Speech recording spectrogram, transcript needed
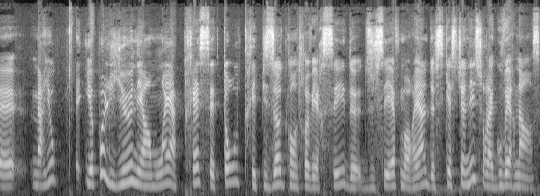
Euh, Mario, il n'y a pas lieu néanmoins après cet autre épisode controversé de, du CF Montréal de se questionner sur la gouvernance.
